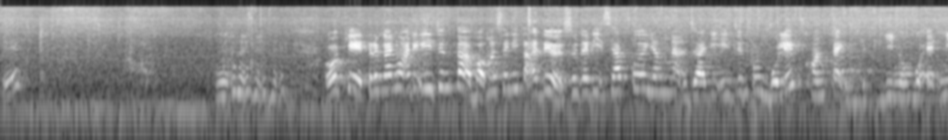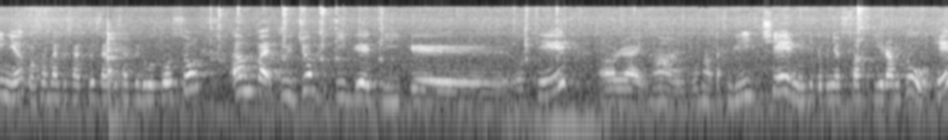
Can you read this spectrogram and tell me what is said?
Okay. Okey, Terengganu ada ejen tak? Buat masa ni tak ada. So jadi siapa yang nak jadi ejen pun boleh contact di nombor admin ya 01114733. Okey. Alright. Ha, tu ha kasih licin kita punya sos tiram tu, okey?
